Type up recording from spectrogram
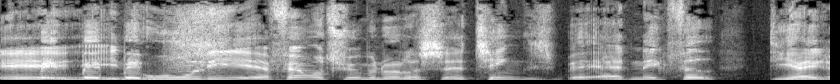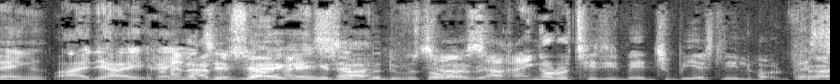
øh, Men- men- en men- ugenlig øh, 25 minutters øh, ting. Er den ikke fed? De har ikke ringet. Nej, de har ikke ringet Nej, til. men De har ikke ringet så, til, men du forstår, så, så, jeg så ringer du til din ven Tobias Lillehold Præcis, først.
